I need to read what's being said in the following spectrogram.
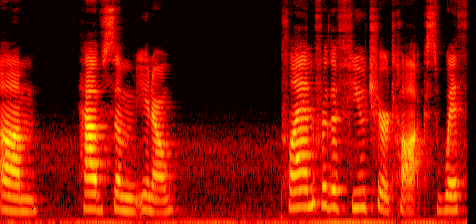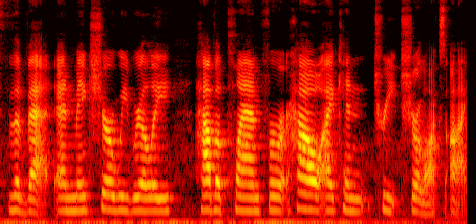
um, have some, you know, plan for the future talks with the vet and make sure we really have a plan for how I can treat Sherlock's eye.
